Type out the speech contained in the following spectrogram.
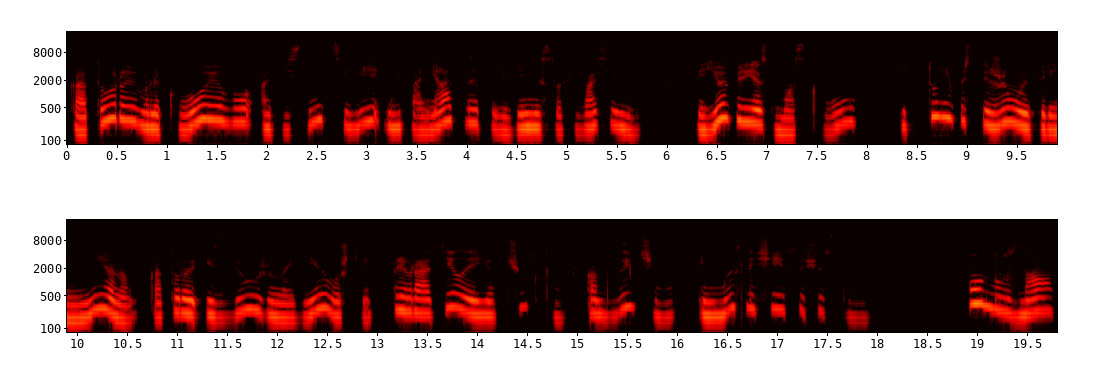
которое влекло его объяснить себе непонятное поведение Софьи Васильевны, ее переезд в Москву и ту непостижимую перемену, которая из дюжиной девушки превратила ее в чуткое, отзывчивое и мыслящее существо. Он узнал,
